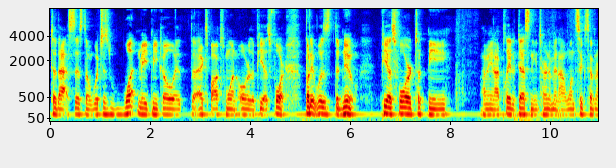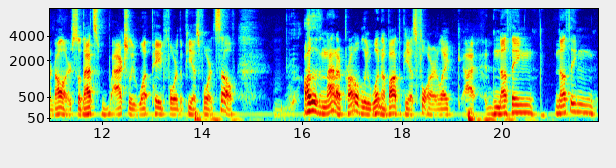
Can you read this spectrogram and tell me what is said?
to that system, which is what made me go with the Xbox One over the PS4. But it was the new PS4 took me. I mean, I played a Destiny tournament. I won six hundred dollars. So that's actually what paid for the PS4 itself. other than that, I probably wouldn't have bought the PS4. Like, I, nothing, nothing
